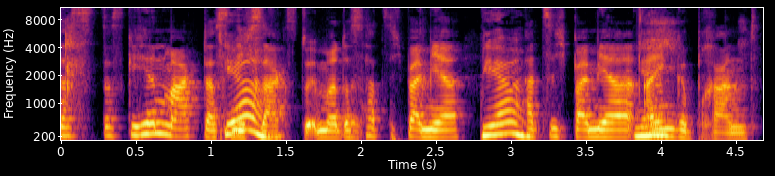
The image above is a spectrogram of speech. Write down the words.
das, das Gehirn mag das ja. nicht, sagst du immer. Das hat sich bei mir, ja. hat sich bei mir eingebrannt.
